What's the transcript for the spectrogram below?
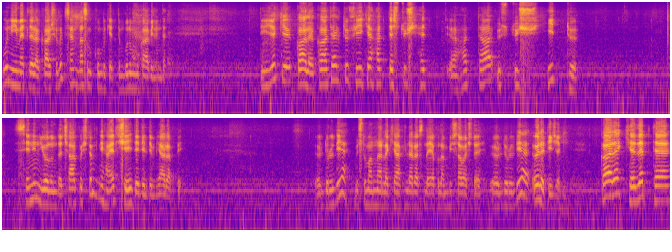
Bu nimetlere karşılık sen nasıl kulluk ettin bunun mukabilinde? Diyecek ki kale kateltu fike hattestüşhed hatta üstüşhittü senin yolunda çarpıştım, nihayet şehit edildim ya Rabbi öldürüldü ya, Müslümanlarla kafirler arasında yapılan bir savaşta öldürüldü ya, öyle diyecek. Kale kezepte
